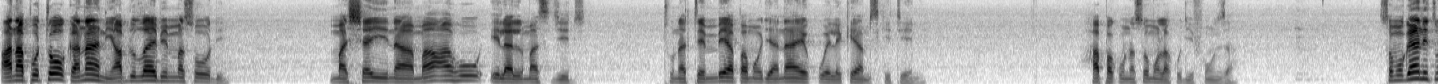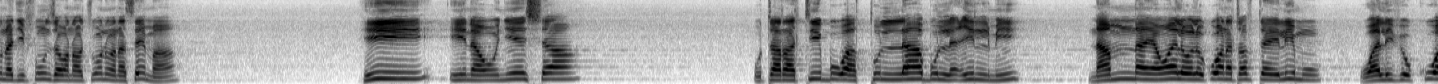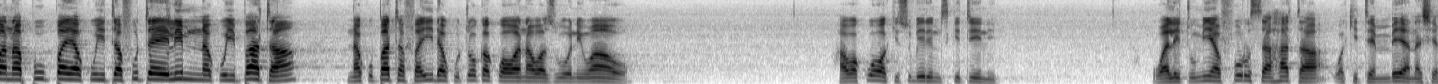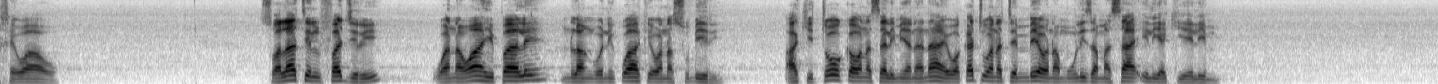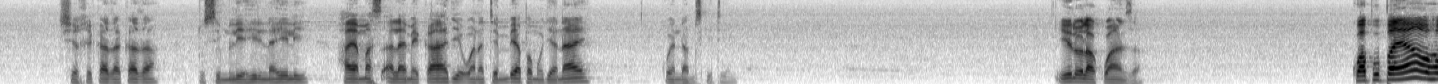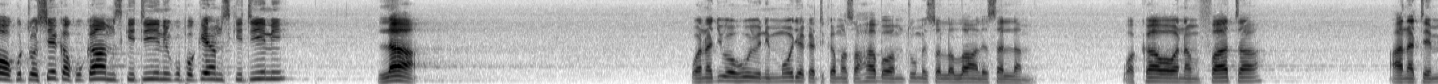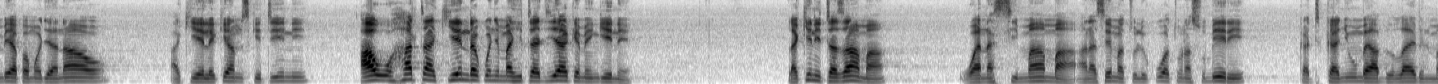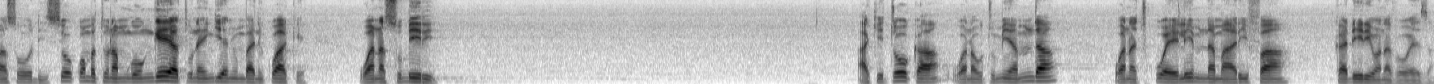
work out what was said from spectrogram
anapotoka nani? Abdullah ibn Mas'udi mashaina ma'ahu ila almasjid. Tunatembea pamoja naye kuelekea msikitini. Hapa kuna somo la kujifunza. Somo gani tunajifunza? Wanaochuoni wanasema hii inaonyesha utaratibu wa tulabul ilmi namna ya wale waliokuwa wanatafuta elimu walivyokuwa na pupa ya kuitafuta elimu na kuipata na kupata faida kutoka kwa wanawazuoni wao. Hawakuwa wakisubiri msikitini. Walitumia fursa hata wakitembea na shekhe wao. Swalati alfajri wanawahi pale mlangoni kwake wanasubiri. Akitoka wanasalimiana naye wakati wanatembea wanamuuliza masaili ya kielimu. Shekhe kadha kadha tusimlie hili na hili. Haya masala yamekaaje? Wanatembea pamoja naye kwenda msikitini. Hilo la kwanza. Kwa pupa yao hawakutosheka kukaa msikitini kupokea msikitini? La wanajua huyu ni mmoja katika masahaba wa mtume sallallahu alaihi wasallam. Wakawa wanamfata anatembea pamoja nao akielekea msikitini au hata akienda kwenye mahitaji yake mengine. Lakini tazama wanasimama. Anasema tulikuwa tunasubiri katika nyumba ya Abdullah ibn Masudi. Sio kwamba tunamgongea tunaingia nyumbani kwake. Wanasubiri akitoka wanautumia muda wanachukua elimu na maarifa kadiri wanavyoweza.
